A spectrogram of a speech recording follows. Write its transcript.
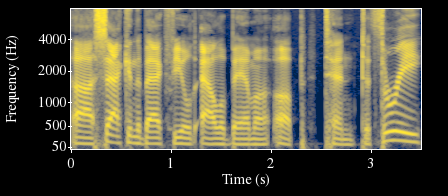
Uh, sack in the backfield, Alabama up ten to three.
